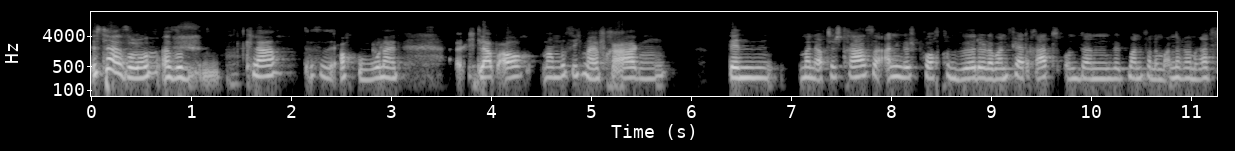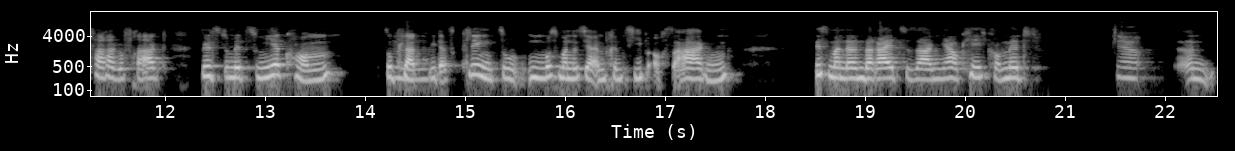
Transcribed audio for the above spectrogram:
ist ja so. Also klar, das ist auch Gewohnheit. Ich glaube auch, man muss sich mal fragen, wenn man auf der Straße angesprochen würde oder man fährt Rad und dann wird man von einem anderen Radfahrer gefragt, willst du mit zu mir kommen? so platt mhm. wie das klingt, so muss man es ja im Prinzip auch sagen, ist man dann bereit zu sagen, ja, okay, ich komme mit. Ja. Und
